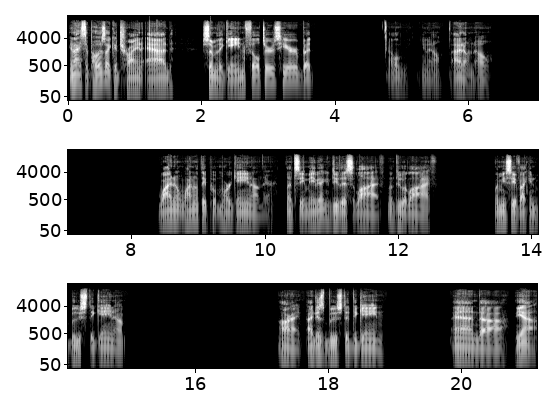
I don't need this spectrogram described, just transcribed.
And I suppose I could try and add some of the gain filters here, but I'll, you know, I don't know. Why don't why don't they put more gain on there? Let's see. Maybe I can do this live. I'll do it live. Let me see if I can boost the gain up. All right, I just boosted the gain and uh, yeah,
